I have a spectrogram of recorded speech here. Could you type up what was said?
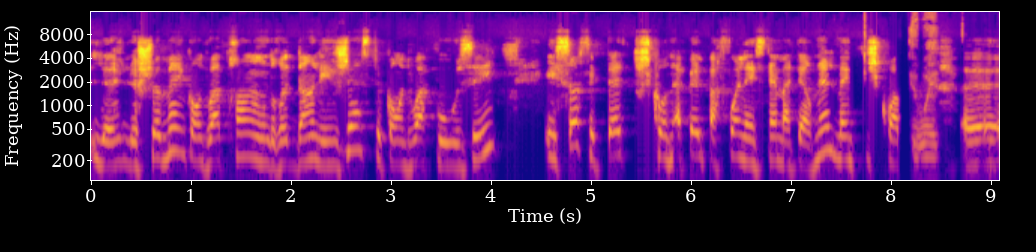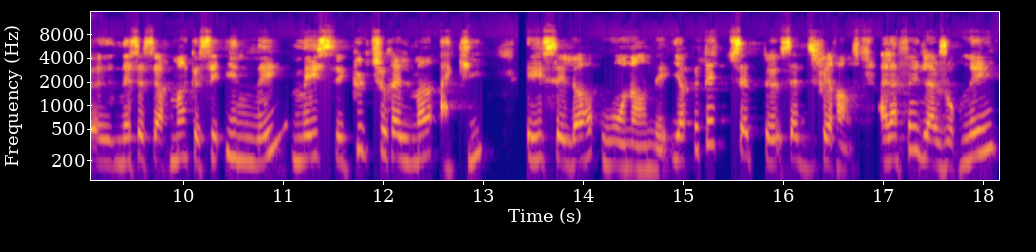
le, le, chemin qu'on doit prendre, dans les gestes qu'on doit poser. Et ça, c'est peut-être ce qu'on appelle parfois l'instinct maternel, même si je crois oui. euh, nécessairement que c'est inné, mais c'est culturellement acquis. Et c'est là où on en est. Il y a peut-être cette, cette différence. À la fin de la journée,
